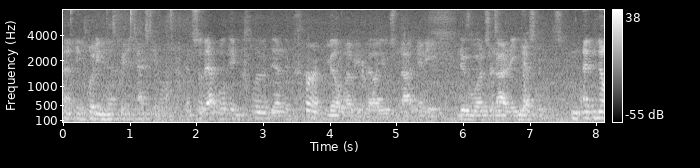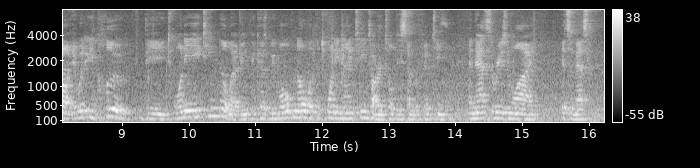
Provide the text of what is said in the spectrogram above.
uh, including an estimated tax table on there. And so that will include then the current mill levy values, not any new ones or not any No. estimates. Uh, No, it would include the 2018 mill levy, because we won't know what the 2019s are until December 15th. And that's the reason why it's an estimate.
